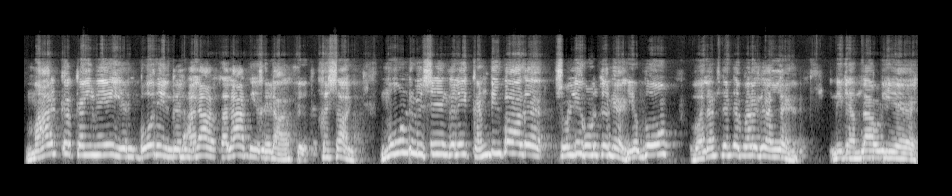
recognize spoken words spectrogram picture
மார்க்க கல்வியை என் போதியுங்கள் அலா சலாத்தீர்களா மூன்று விஷயங்களை கண்டிப்பா அதை சொல்லி கொடுத்துங்க எப்போ? வளர்ந்துட்ட பிறகு அல்ல. இன்னைக்கு அல்லாவுடைய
